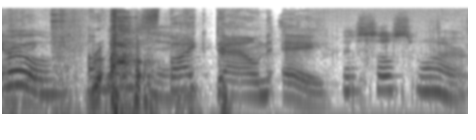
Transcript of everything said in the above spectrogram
Bro, standing. amazing. Spike down A. You're so smart.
